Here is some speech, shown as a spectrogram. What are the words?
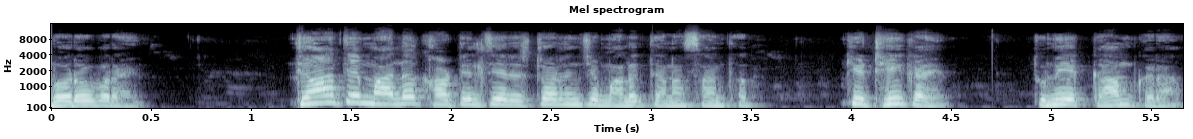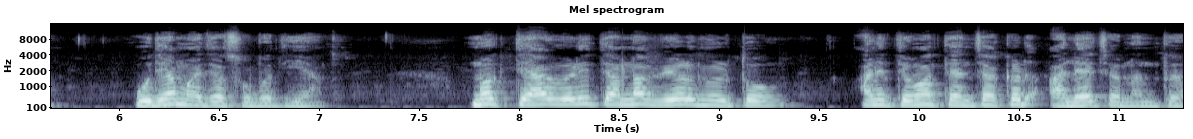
बरोबर आहे. तेव्हा ते मालक हॉटेलचे रेस्टॉरंटचे मालक त्यांना सांगतात की ठीक आहे तुम्ही एक काम करा उद्या माझ्यासोबत या. मग त्यावेळी त्यांना वेळ मिळतो आणि तेव्हा त्यांच्याकडं आल्याच्यानंतर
